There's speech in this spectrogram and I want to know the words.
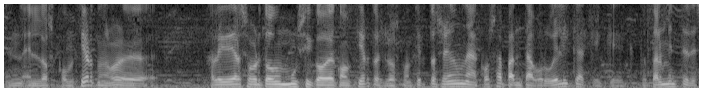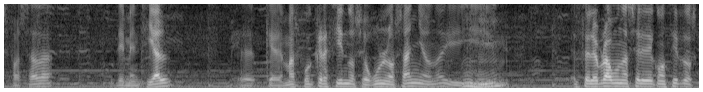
en- en los conciertos. ¿no? Halliday era sobre todo un músico de conciertos y los conciertos eran una cosa pantagruélica que, que totalmente desfasada, demencial, eh, que además fue creciendo según los años. ¿no? Y, y Ujú. él celebraba una serie de conciertos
